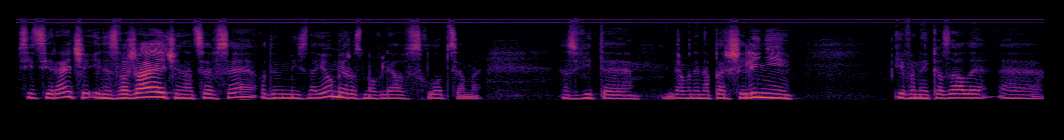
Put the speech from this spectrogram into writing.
Всі ці речі, і незважаючи на це все, один мій знайомий розмовляв з хлопцями звідти, де вони на першій лінії, і вони казали, е,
